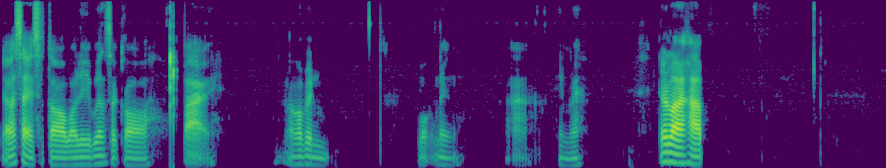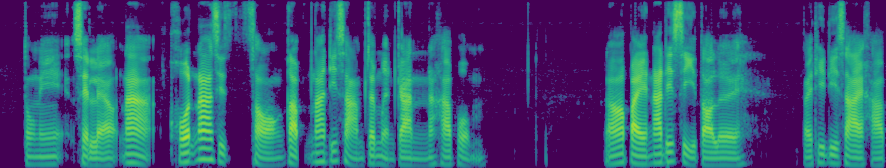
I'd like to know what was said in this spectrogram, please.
แล้วใส่ store variable score ไป แล้วก็เป็นบวกหนึ่งอ่าเห็นไหมเรียบร้อยครับ รงนี้เสร็จแล้วหน้าโค้ดหน้าสองกับหน้าที่สามจะเหมือนกันนะครับผม แล้วก็ไปหน้าที่สี่ต่อเลย ไปที่ดีไซน์ครับ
